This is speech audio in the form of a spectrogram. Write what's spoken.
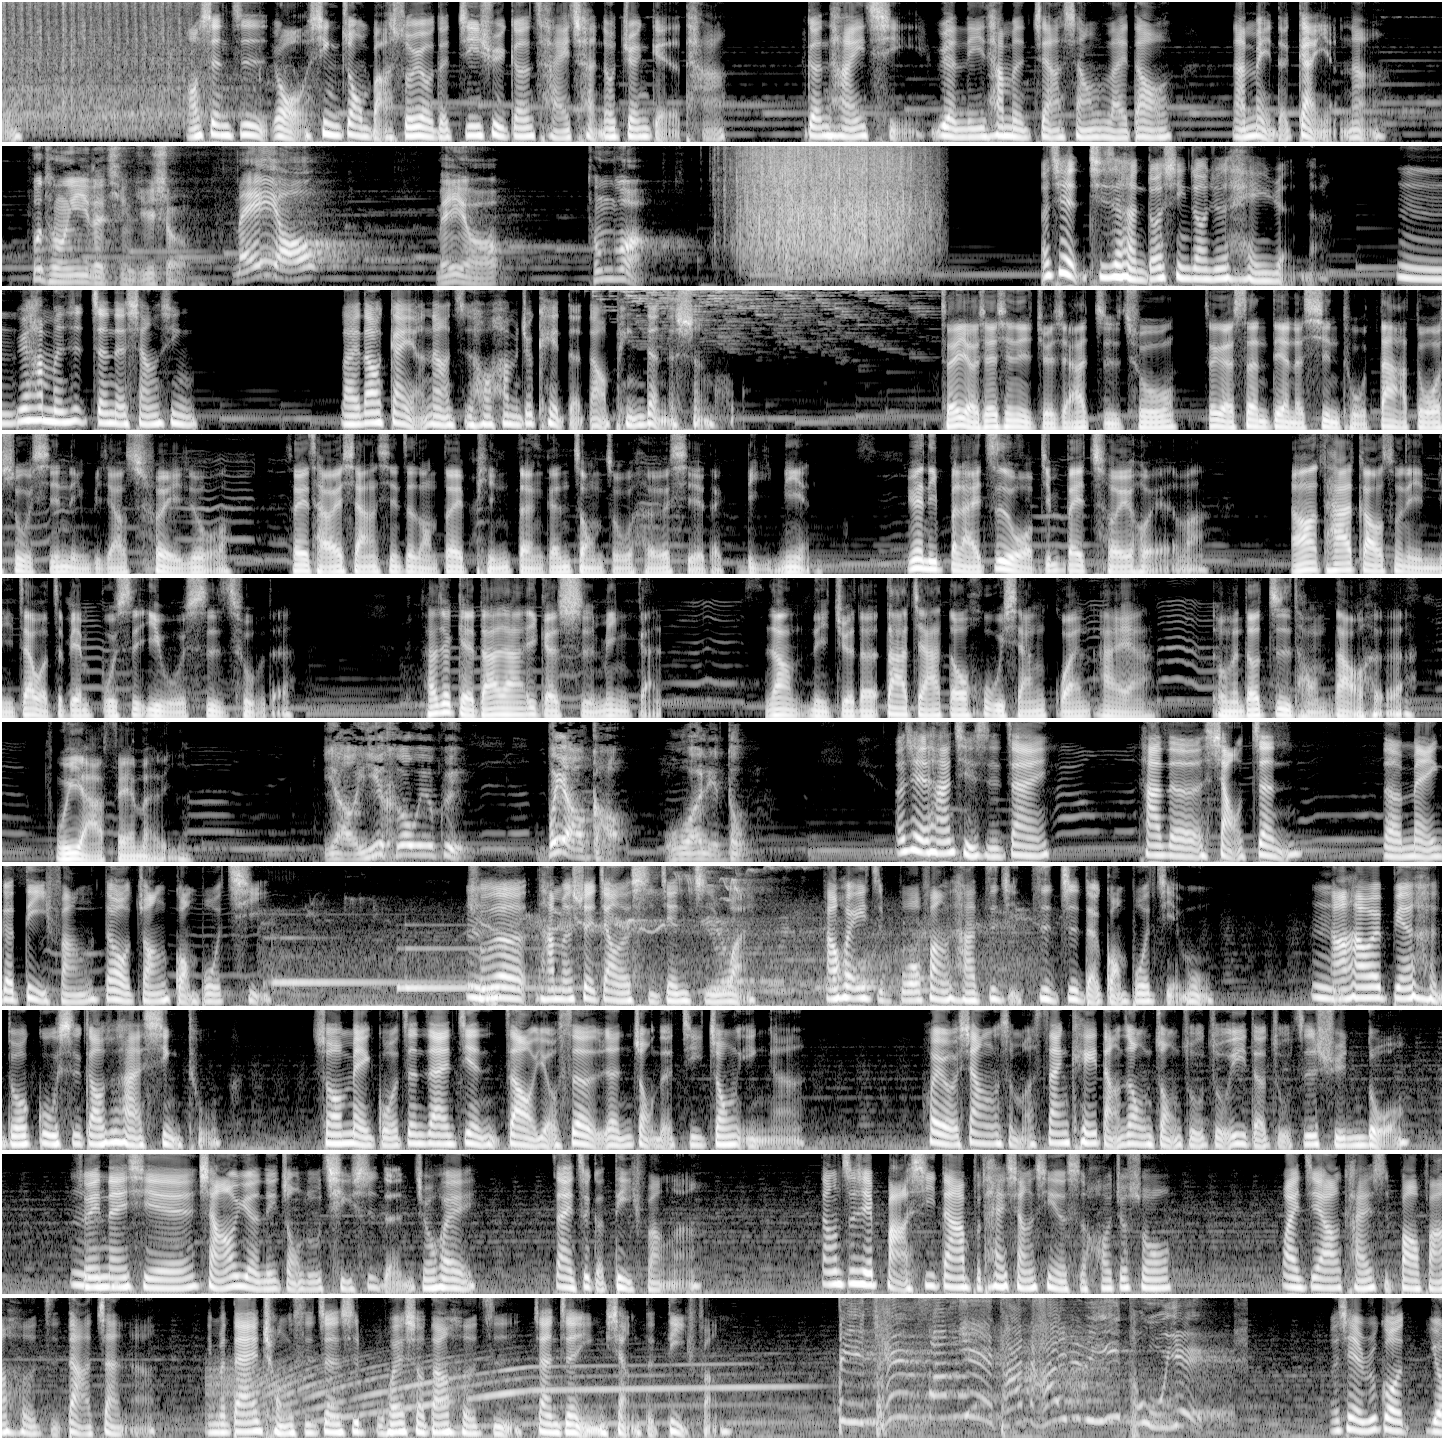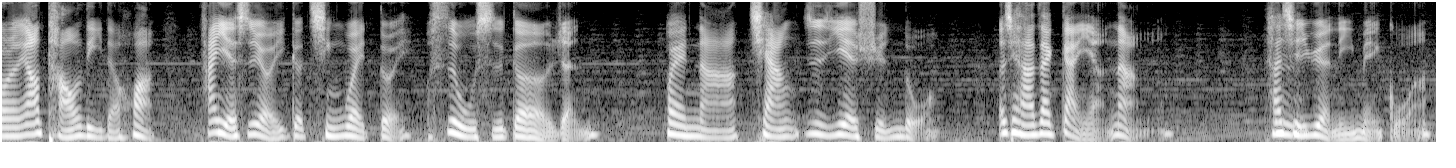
然后甚至有信众把所有的积蓄跟财产都捐给了他，跟他一起远离他们的家乡，来到南美的盖亚那。不同意的请举手。没有，没有，通过。而且其实很多信众就是黑人啦，嗯，因为他们是真的相信，来到盖亚那之后，他们就可以得到平等的生活。所以有些心理学家指出，这个圣殿的信徒大多数心灵比较脆弱，所以才会相信这种对平等跟种族和谐的理念。因为你本来自我已经被摧毁了嘛，然后他告诉你，你在我这边不是一无是处的，他就给大家一个使命感。让你觉得大家都互相关爱啊，我们都志同道合啊，We are family。要以和为贵，不要搞窝里斗。而且他其实在他的小镇的每一个地方都有装广播器，除了他们睡觉的时间之外，他会一直播放他自己自制的广播节目，然后他会编很多故事告诉他的信徒。说美国正在建造有色人种的集中营啊，会有像什么三 K 党这种种族主义的组织巡逻，所以那些想要远离种族歧视的人就会在这个地方啊。当这些把戏大家不太相信的时候，就说外界要开始爆发核子大战啊，你们待在琼斯镇是不会受到核子战争影响的地方。比天方夜谭还离谱耶而且，如果有人要逃离的话，他也是有一个亲卫队，四五十个人会拿枪日夜巡逻。而且他在盖亚纳嘛，他其实远离美国啊，嗯、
